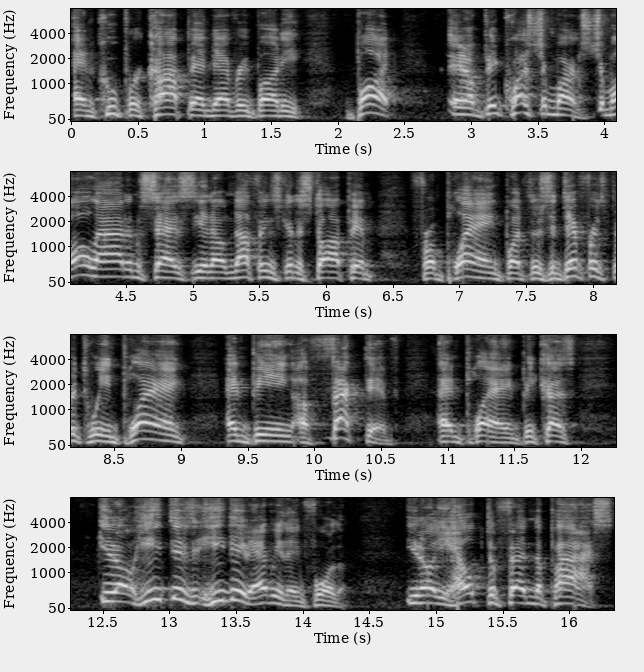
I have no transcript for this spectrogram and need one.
and Cooper Kupp and everybody. But, you know, big question marks. Jamal Adams says, you know, nothing's going to stop him from playing. But there's a difference between playing and being effective and playing because – you know, he did he did everything for them. You know, he helped defend the pass.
